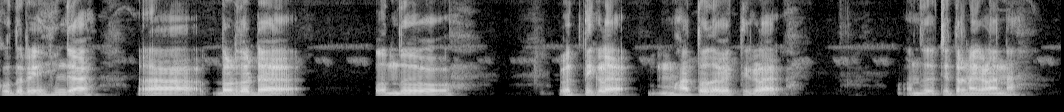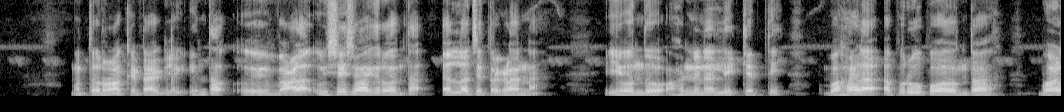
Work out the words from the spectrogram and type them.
ಕುದುರೆ, ಹಿಂಗೆ ದೊಡ್ಡ ದೊಡ್ಡ ಒಂದು ವ್ಯಕ್ತಿಗಳ, ಮಹತ್ವದ ವ್ಯಕ್ತಿಗಳ ಒಂದು ಚಿತ್ರಣಗಳನ್ನು ಮತ್ತು ರಾಕೆಟ್ ಆಗಲಿ, ಇಂಥ ಭಾಳ ವಿಶೇಷವಾಗಿರುವಂಥ ಎಲ್ಲ ಚಿತ್ರಗಳನ್ನು ಈ ಒಂದು ಹಣ್ಣಿನಲ್ಲಿ ಕೆತ್ತಿ ಬಹಳ ಅಪರೂಪವಾದಂಥ, ಬಹಳ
